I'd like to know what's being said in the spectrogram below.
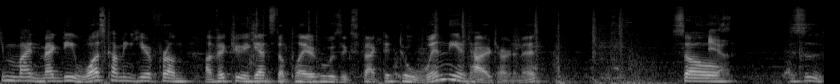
Keep in mind, Megd was coming here from a victory against a player who was expected to win the entire tournament. So, Yeah. this is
